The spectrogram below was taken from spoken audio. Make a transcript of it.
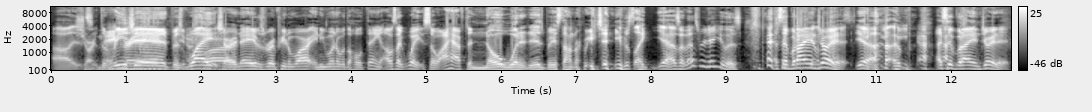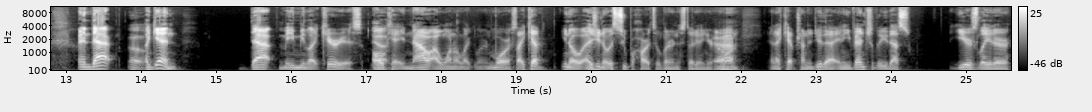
uh, the region, if it's white, Noir. Chardonnay, if it's red Pinot Noir, and he went over the whole thing. I was like, wait, so I have to know what it is based on the region? He was like, yeah. I was like, that's ridiculous. I said, but I enjoy it. Yeah. I said, but I enjoyed it. And that, Oh. again, that made me like curious. Yeah. Okay, now I want to like learn more. So I kept, you know, as you know, it's super hard to learn and study on your Yeah. own. And I kept trying to do that. And eventually, that's years later,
